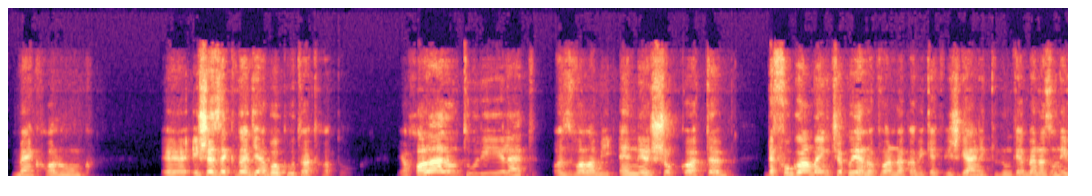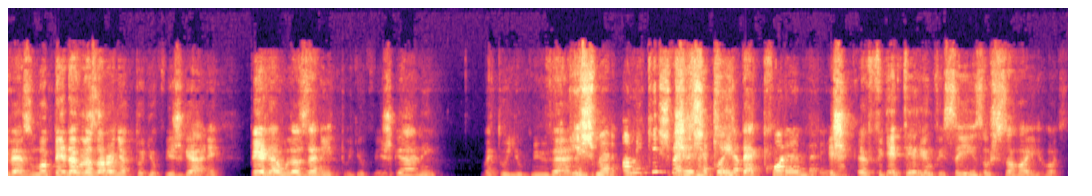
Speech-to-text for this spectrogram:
meghalunk, és ezek nagyjából kutathatók. A halálon túli élet az valami ennél sokkal több, de fogalmaink csak olyanok vannak, amiket vizsgálni tudunk ebben az univerzumban. Például az aranyat tudjuk vizsgálni, például a zenét tudjuk vizsgálni, vagy tudjuk művelni. Ismer, amik ismerősek voltak a kor emberének. És figyelj, térjünk vissza Jézus szavaihoz.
